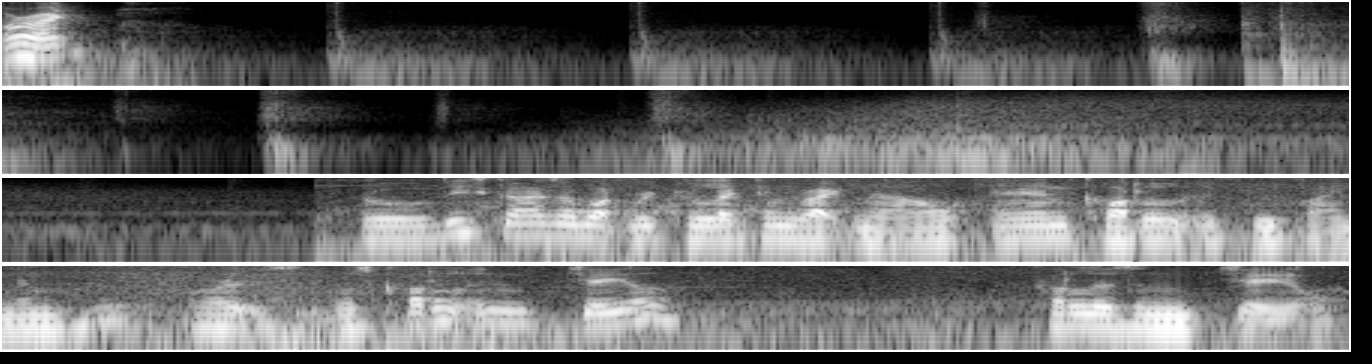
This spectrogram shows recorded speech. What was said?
Alright. So these guys are what we're collecting right now, and Cuddle if we find him. Or is, was Cuddle in jail? Cuddle is in jail.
